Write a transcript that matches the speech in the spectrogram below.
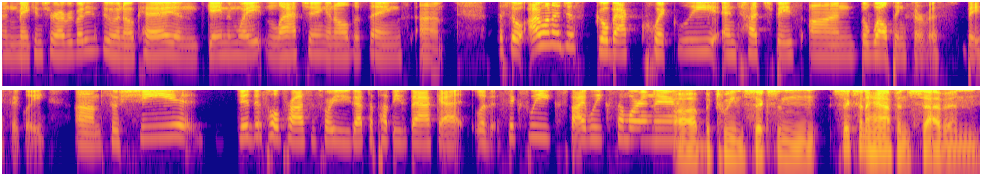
and making sure everybody's doing okay and gaining weight and latching and all the things. Um, so I want to just go back quickly and touch base on the whelping service, basically. Um, so she did this whole process for you. You got the puppies back at was it six weeks, five weeks, somewhere in there? uh between six and six and a half and seven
